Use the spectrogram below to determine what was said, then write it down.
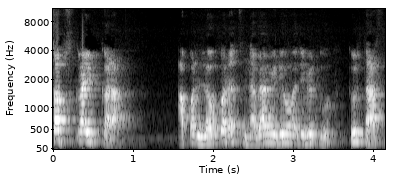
सबस्क्राईब करा. आपण लवकरच नव्या व्हिडिओमध्ये भेटू. तुर्तास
